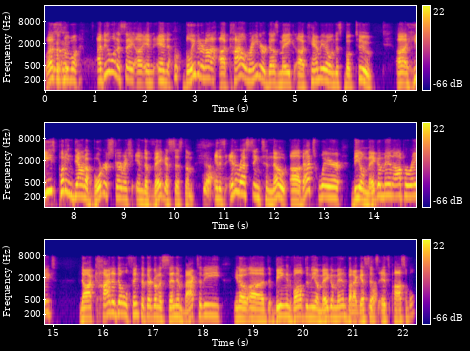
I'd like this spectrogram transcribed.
Let's just move on. I do want to say, uh, and and believe it or not, uh, Kyle Rayner does make a cameo in this book too. Uh, he's putting down a border skirmish in the Vega system, Yeah. and it's interesting to note uh, that's where the Omega Men operate. Now, I kind of don't think that they're going to send him back to the, you know, uh, being involved in the Omega Men, but I guess it's it's possible.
